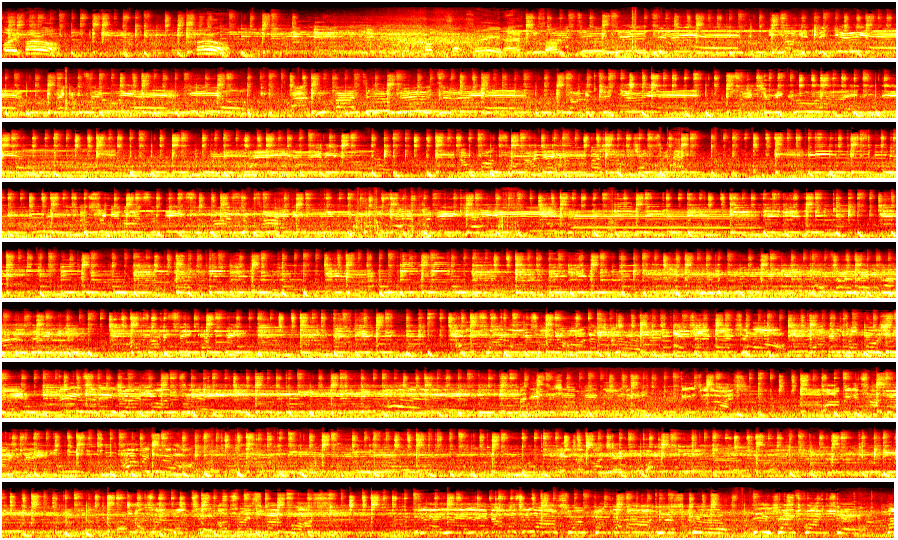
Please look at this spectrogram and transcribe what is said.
Oi, Farrell. Farrell. Coffee shops here, you know, son. Yeah, yeah, yeah. That was the last one from the Armless crew. DJ Fonte.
